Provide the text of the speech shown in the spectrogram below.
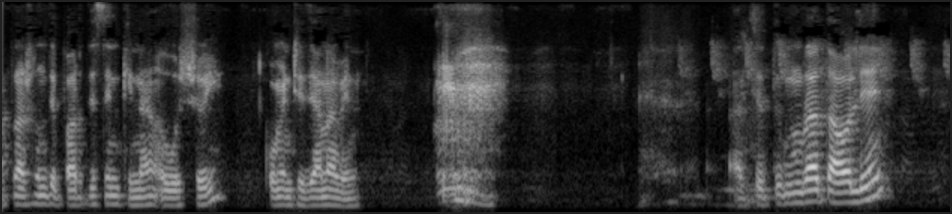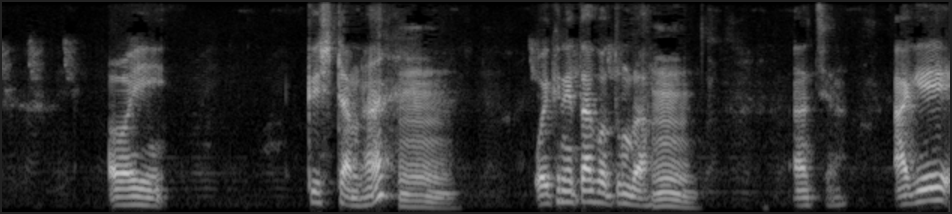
আপনারা শুনতে পারতেছেন কিনা অবশ্যই কমেন্টে জানাবেন। আচ্ছা তোমরা তাহলে ওই খ্রিস্টান হ্যাঁ? ওইখানে থাকো তোমরা। হুম। আচ্ছা। আগে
